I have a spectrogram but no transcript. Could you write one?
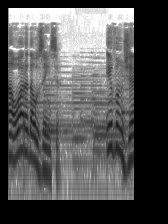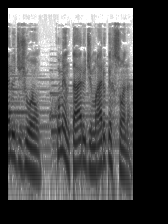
A hora da ausência. Evangelho de João. Comentário de Mário Persona.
